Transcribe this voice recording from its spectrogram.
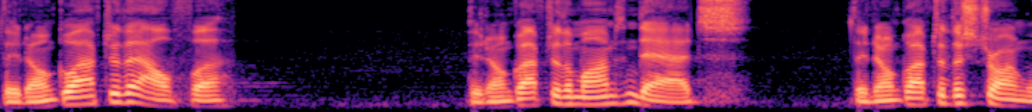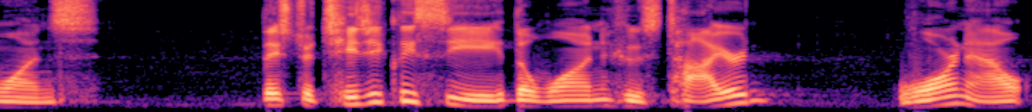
They don't go after the alpha. They don't go after the moms and dads. They don't go after the strong ones. They strategically see the one who's tired, worn out,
